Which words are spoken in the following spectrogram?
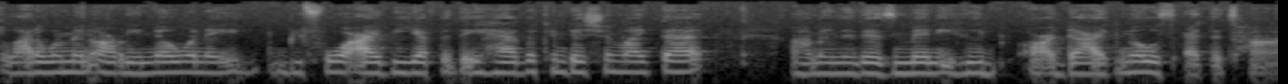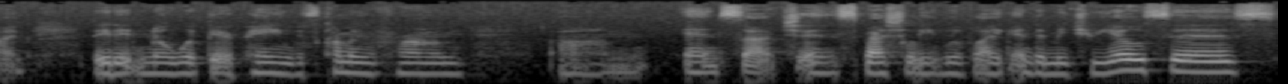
a lot of women already know when they, before IVF, that they have a condition like that. Um, and there's many who are diagnosed at the time. They didn't know what their pain was coming from um, and such, and especially with like endometriosis.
